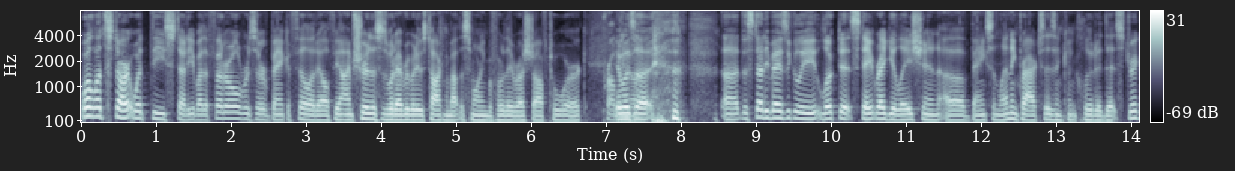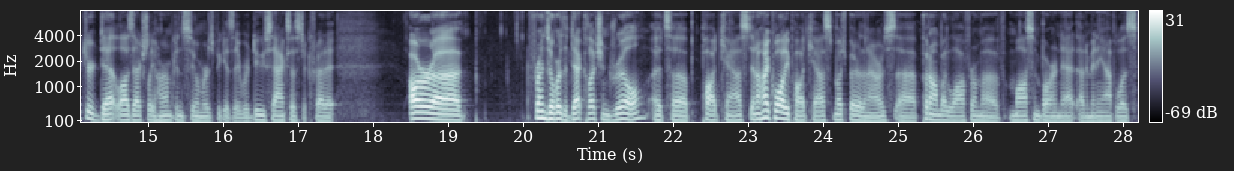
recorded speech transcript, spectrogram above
Well, let's start with the study by the Federal Reserve Bank of Philadelphia. I'm sure this is what everybody was talking about this morning before they rushed off to work. Probably it was not. a uh, the study basically looked at state regulation of banks and lending practices and concluded that stricter debt laws actually harm consumers because they reduce access to credit. Our uh, friends over at the Debt Collection Drill. It's a podcast and a high quality podcast, much better than ours, uh, put on by the law firm of Moss and Barnett out of Minneapolis.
